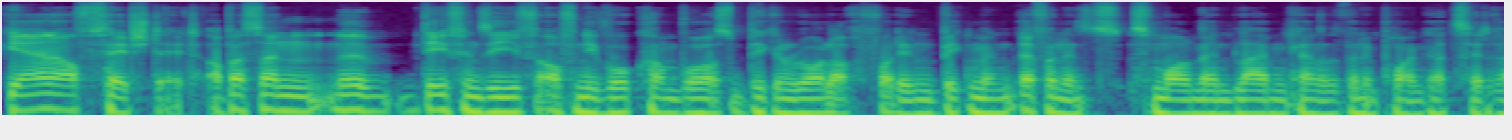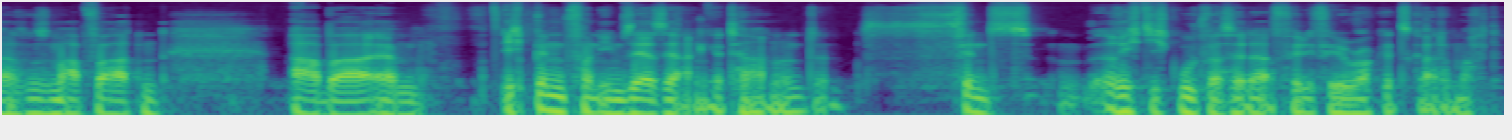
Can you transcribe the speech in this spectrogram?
gerne aufs Feld stellt. Ob es dann ne, defensiv auf ein Niveau kommt, wo er aus dem Pick and Roll auch vor den Big Men, äh, von den Small Men bleiben kann, also von den Point Guards etc. Das müssen wir abwarten. Aber ähm, ich bin von ihm sehr, sehr angetan und finde es richtig gut, was er da für die, für die Rockets gerade macht.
